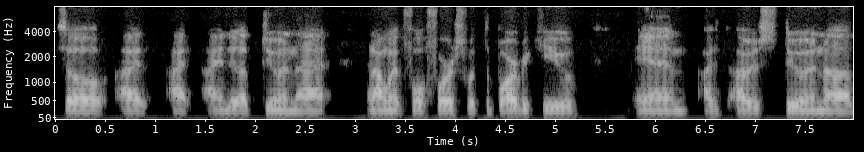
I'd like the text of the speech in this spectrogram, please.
So I I, I ended up doing that, and I went full force with the barbecue, and I I was doing uh,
